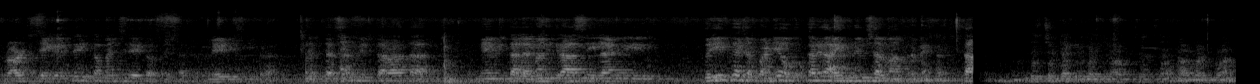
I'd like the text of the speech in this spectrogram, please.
ప్రోడక్ట్స్ చేయగలిగితే ఇంకా మంచి రేట్ వస్తాయి సార్. లేడీస్ ఇక్కడ చెప్తారు సార్ మీరు తర్వాత మేము ఇంకా లెమన్ గ్రాస్ ఇలాంటివి బ్రీఫ్గా చెప్పండి ఒక్కొక్కరిగా ఐదు నిమిషాలు మాత్రమే. District agriculture officer sir Robert Bon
